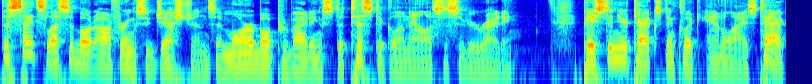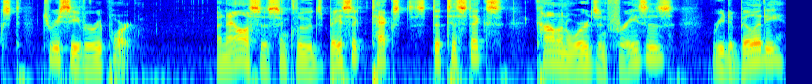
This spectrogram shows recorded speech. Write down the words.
This site's less about offering suggestions and more about providing statistical analysis of your writing. Paste in your text and click Analyze Text to receive a report. Analysis includes basic text statistics, common words and phrases, readability,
